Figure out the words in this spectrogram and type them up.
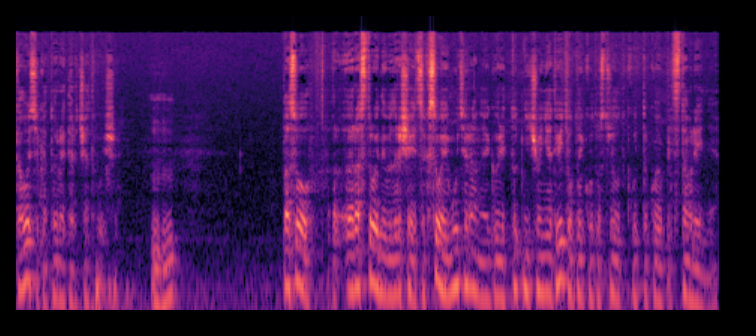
колосья, которые торчат выше. Угу. посол расстроенный возвращается к своему тирану и говорит, тут ничего не ответил, только вот устроил какое-то такое представление.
